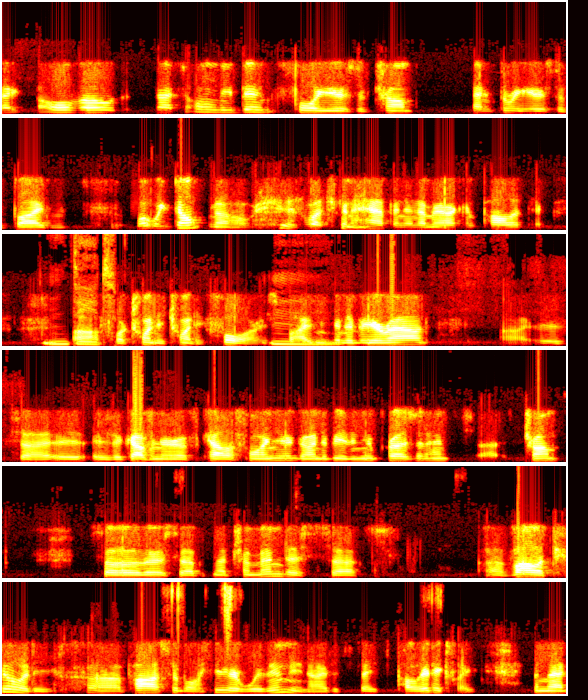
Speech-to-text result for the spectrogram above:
uh, although that's only been four years of Trump and three years of Biden. What we don't know is what's going to happen in American politics uh, for 2024. Is mm. Biden going to be around? Uh, is, uh, is the governor of California going to be the new president? Uh, Trump. So there's a, a tremendous uh, uh, volatility possible here within the United States politically, and that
